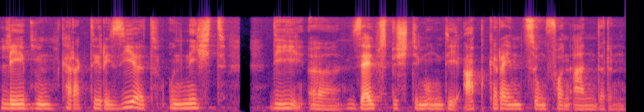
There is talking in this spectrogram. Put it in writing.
Leben charakterisiert und nicht die äh, Selbstbestimmung, die Abgrenzung von anderen.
